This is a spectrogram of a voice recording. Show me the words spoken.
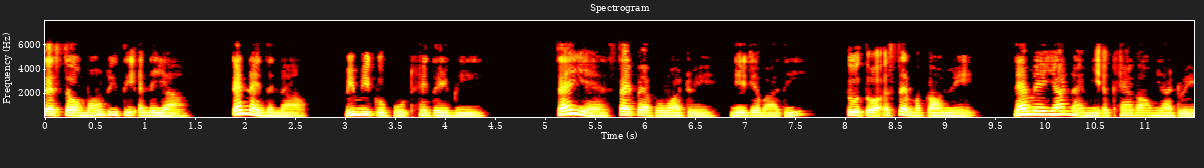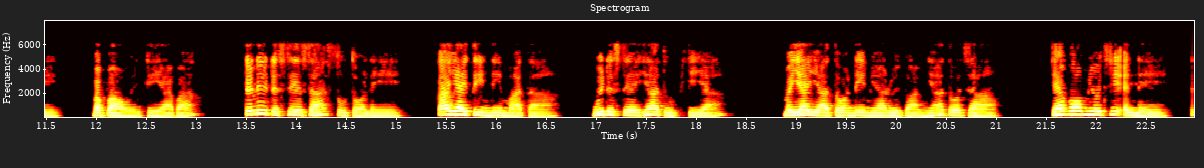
ဆက်စုံမောင်းတီးသည့်အလျောက်တက်နိုင်သလောက်မိမိကိုယ်ကိုထိမ့်သိမ်းပြီးဇက်ရန်စိုက်ပတ်ဘဝတွင် နေခဲ့ပါသည်သို့သောအဆက်မကောင်း၍နာမည်ရနိုင်မည့်အခန်းကောင်းများတွင် မပါဝင်ခဲ့ရပါတနေ့တစ်ဆယ်စားဆိုတော့လေကားရိုက်သည့်နေ့မှသာငွေတစ်ဆယ်ရသူဖြစ်ရာမရရသောနေ့များတွေကများသောကြောင့်ရန်ကုန်မြို့ကြီးအလယ်တ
